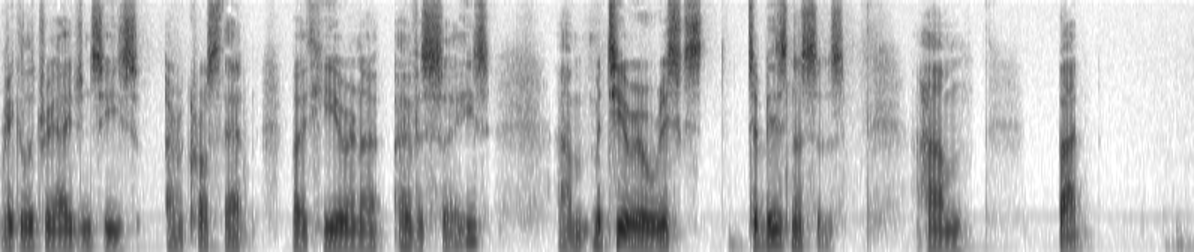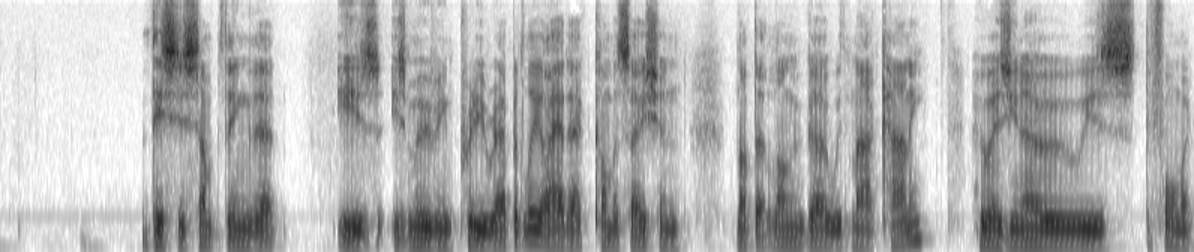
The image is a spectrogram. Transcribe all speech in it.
regulatory agencies are across that, both here and uh, overseas. Um, material risks to businesses. Um, but this is something that is is moving pretty rapidly. I had a conversation not that long ago with Mark Carney, who, as you know, is the former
